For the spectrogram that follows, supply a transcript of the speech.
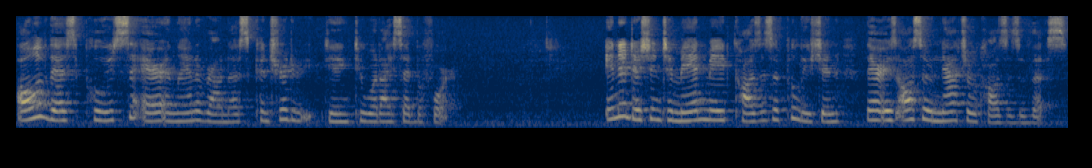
All of this pollutes the air and land around us, contributing to what I said before. In addition to man made causes of pollution, there is also natural causes of this.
